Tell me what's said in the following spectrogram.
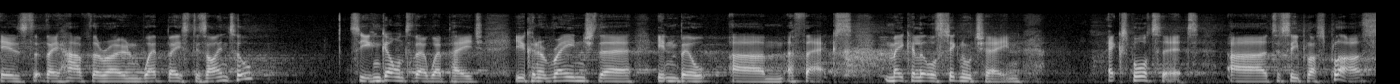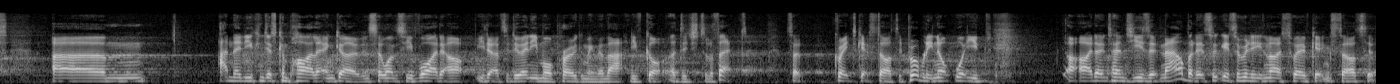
is that they have their own web-based design tool. So you can go onto their web page, you can arrange their inbuilt um, effects, make a little signal chain, export it, uh, to C++, um, and then you can just compile it and go. And so once you've wired it up, you don't have to do any more programming than that, and you've got a digital effect. So great to get started. Probably not what you'd, I don't tend to use it now, but it's, it's a really nice way of getting started.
